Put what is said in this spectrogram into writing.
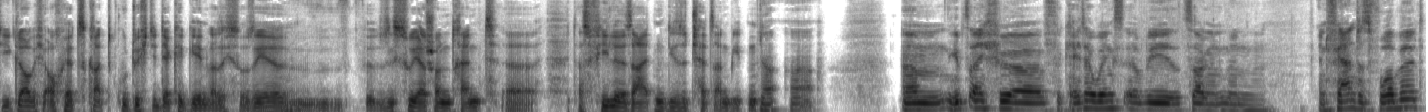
die, glaube ich, auch jetzt gerade gut durch die Decke gehen, was ich so sehe. Mhm. Siehst du ja schon einen Trend, äh, dass viele Seiten diese Chats anbieten. Ja, ja. Ähm, Gibt es eigentlich für, für Caterwings irgendwie sozusagen ein entferntes Vorbild,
